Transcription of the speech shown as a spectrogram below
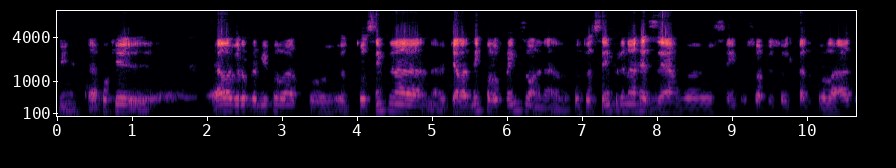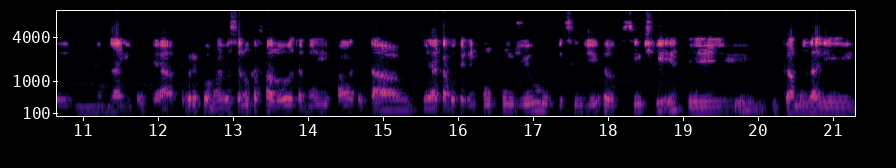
tinha. É porque ela virou pra mim e falou: ah, eu tô sempre na, na- Que ela nem falou friend zone, né? Eu tô sempre na reserva, eu sempre sou a pessoa que tá do teu lado e não ganho que eu falei, pô, mas você nunca falou também, faca e tal. E acabou que a gente confundiu o que senti, o que senti e ficamos ali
